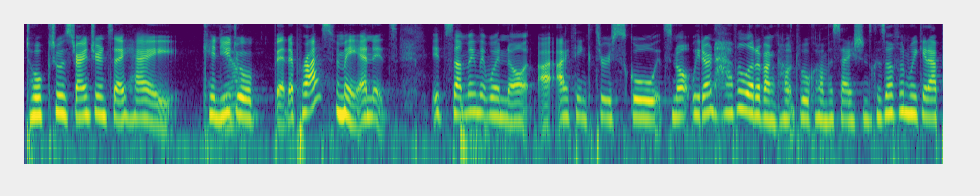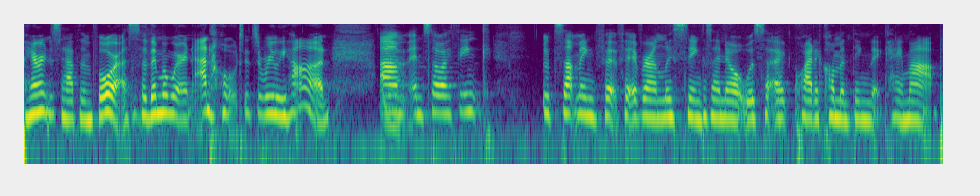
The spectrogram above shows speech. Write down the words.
talk to a stranger and say, hey. Can you yeah. do a better price for me? And it's it's something that we're not. I, I think through school, it's not. We don't have a lot of uncomfortable conversations because often we get our parents to have them for us. So then when we're an adult, it's really hard. Um, yeah. And so I think it's something for, for everyone listening because I know it was a, quite a common thing that came up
